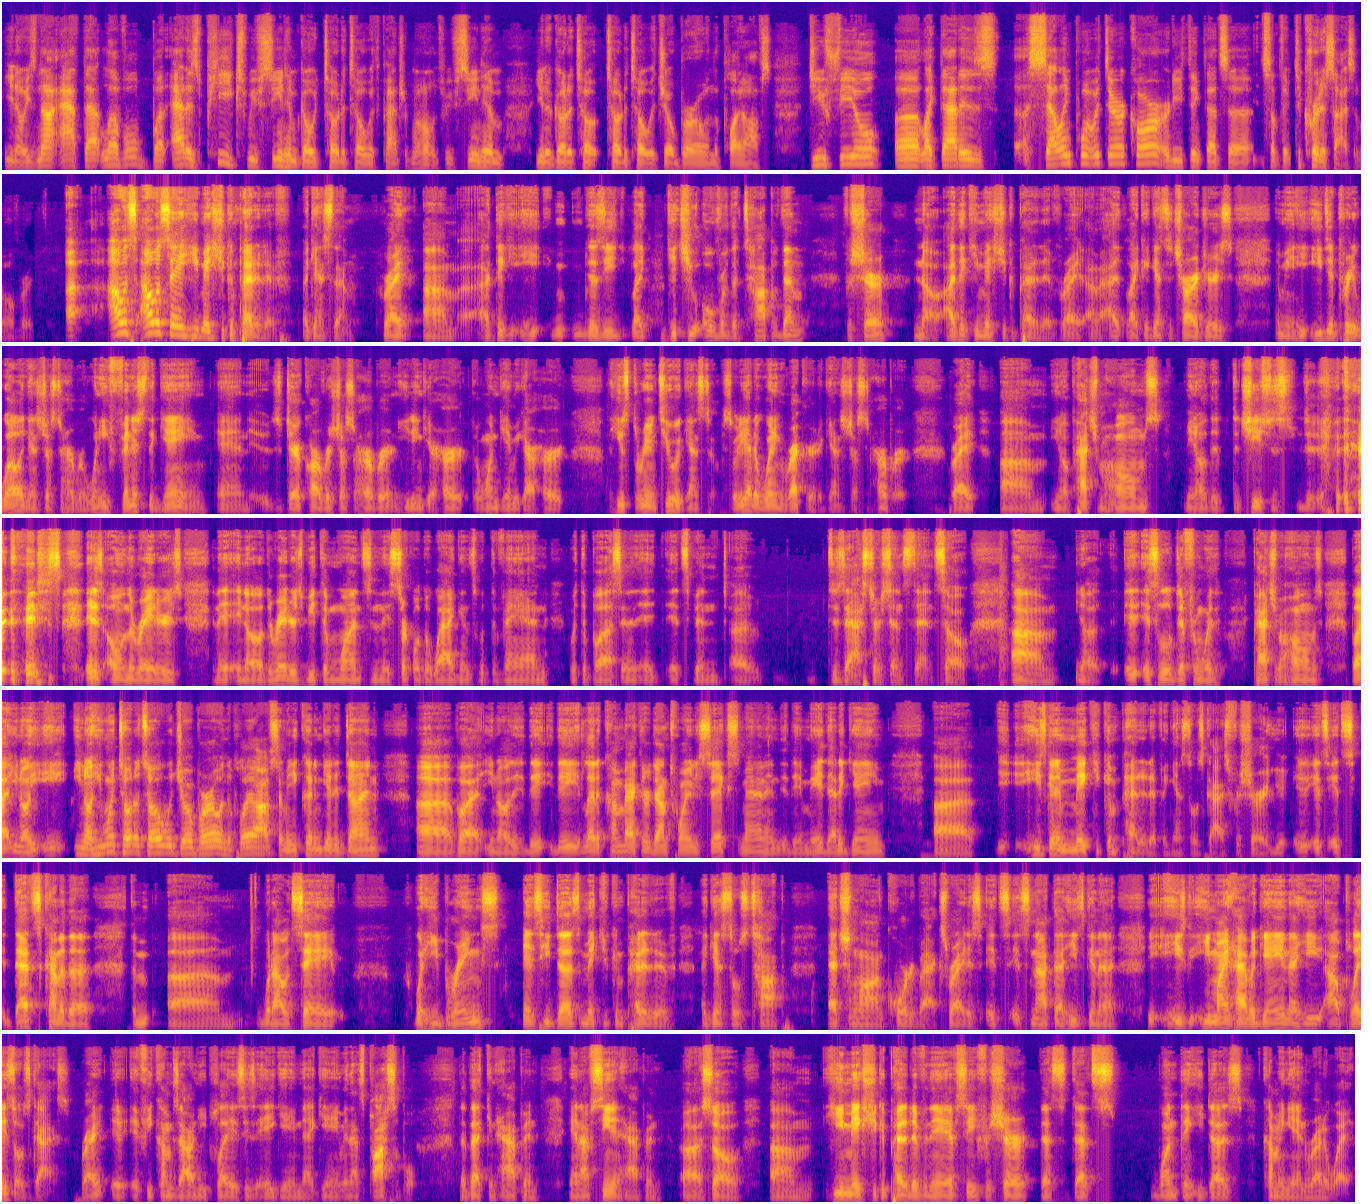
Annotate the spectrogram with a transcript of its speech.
you know, he's not at that level, but at his peaks, we've seen him go toe to toe with Patrick Mahomes. We've seen him, you know, go to toe to toe with Joe Burrow in the playoffs. Do you feel uh, like that is a selling point with Derek Carr, or do you think that's uh, something to criticize him over? It? Uh, I was I would say he makes you competitive against them right? Um, I think he does he like get you over the top of them for sure. No, I think he makes you competitive, right? I, I, like against the Chargers. I mean, he, he did pretty well against Justin Herbert when he finished the game, and it was Derek Carr versus Justin Herbert, and he didn't get hurt. The one game he got hurt, he was three and two against him, so he had a winning record against Justin Herbert, right? Um, you know, Patrick Mahomes you know the, the Chiefs just they just they just own the Raiders, and they, you know the Raiders beat them once, and they circled the wagons with the van with the bus, and it, has been a disaster since then. So, um, you know, it, it's a little different with Patrick Mahomes, but you know he, you know he went toe to toe with Joe Burrow in the playoffs. I mean, he couldn't get it done, uh, but you know they, they, they let it come back. They were down twenty to six, man, and they made that a game. Uh, he's going to make you competitive against those guys for sure. It's it's that's kind of the the um, what I would say what he brings is he does make you competitive against those top echelon quarterbacks, right? It's it's it's not that he's gonna he's he might have a game that he outplays those guys, right? If, if he comes out and he plays his A game that game, and that's possible that that can happen, and I've seen it happen. Uh, so um, he makes you competitive in the AFC for sure. That's that's one thing he does coming in right away.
